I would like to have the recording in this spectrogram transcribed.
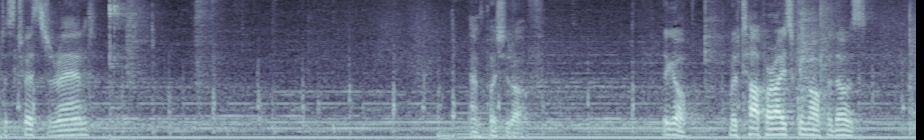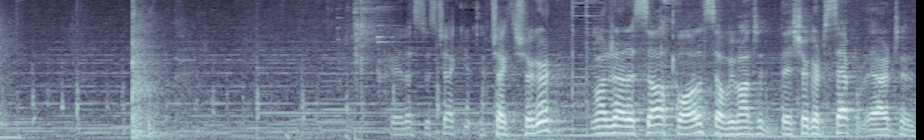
Just twist it around and push it off. There you go. We'll top our ice cream off with those. Okay, let's just check check the sugar. We want it at a soft ball, so we want the sugar to separate, or to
